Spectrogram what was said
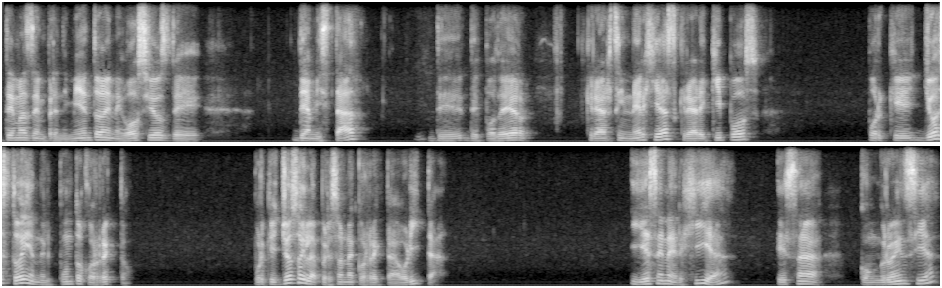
temas de emprendimiento, de negocios, de, de amistad, de, de poder crear sinergias, crear equipos, porque yo estoy en el punto correcto. Porque yo soy la persona correcta ahorita. Y esa energía, esa congruencia,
